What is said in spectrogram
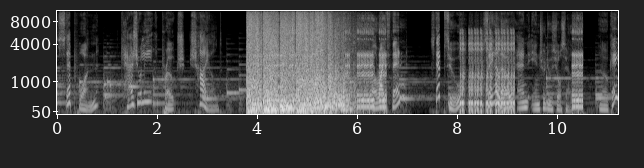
Step one casually approach child. All right then. Step two say hello and introduce yourself. Okay.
